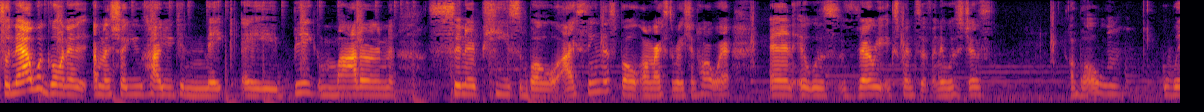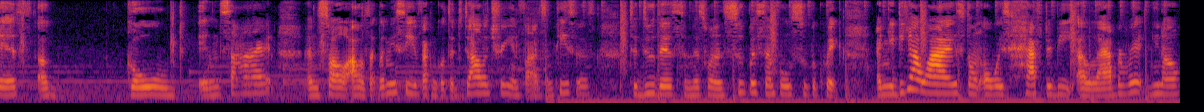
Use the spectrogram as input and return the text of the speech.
So now we're going to, I'm going to show you how you can make a big modern centerpiece bowl. I seen this bowl on Restoration Hardware and it was very expensive and it was just a bowl with a gold inside. And so I was like let me see if I can go to the Dollar Tree and find some pieces to do this. And this one is super simple super quick. And your DIYs don't always have to be elaborate you know?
